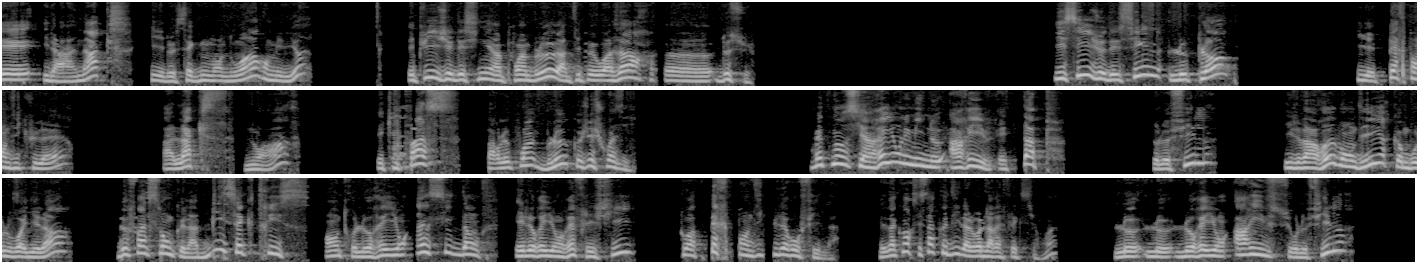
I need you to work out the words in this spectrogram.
Et il a un axe qui est le segment noir au milieu. Et puis j'ai dessiné un point bleu un petit peu au hasard euh, dessus. Ici, je dessine le plan qui est perpendiculaire à l'axe noir et qui passe par le point bleu que j'ai choisi. Maintenant, si un rayon lumineux arrive et tape sur le fil, il va rebondir, comme vous le voyez là, de façon que la bisectrice entre le rayon incident et le rayon réfléchi soit perpendiculaire au fil. D'accord? C'est ça que dit la loi de la réflexion. hein. le, rayon arrive sur le fil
